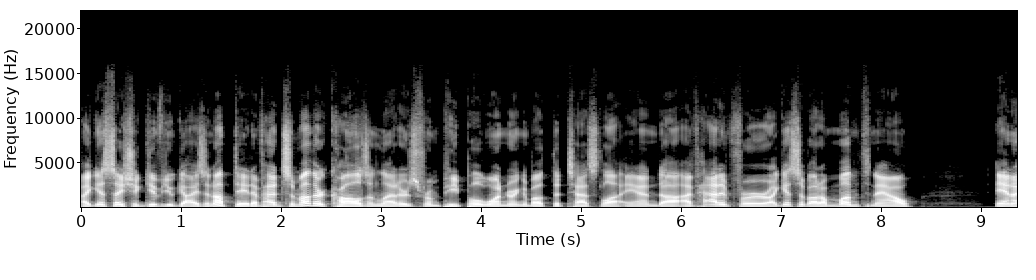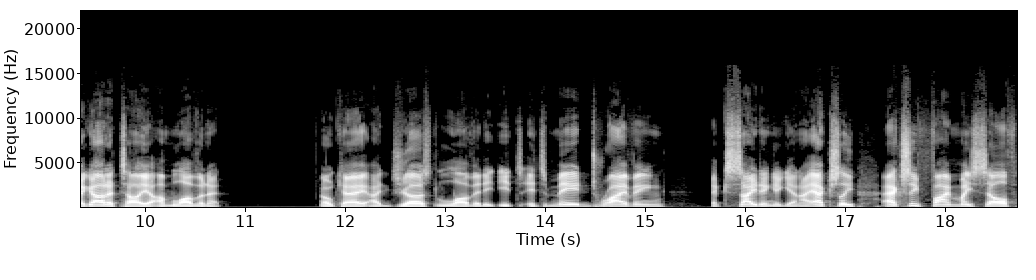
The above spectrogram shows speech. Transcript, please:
I guess I should give you guys an update. I've had some other calls and letters from people wondering about the Tesla, and uh, I've had it for I guess about a month now, and I gotta tell you, I'm loving it. Okay, I just love it. it it's it's made driving exciting again. I actually actually find myself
